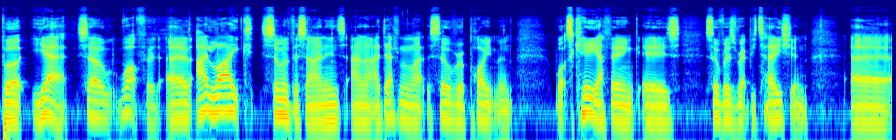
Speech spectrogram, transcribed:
but yeah, so Watford, uh, I like some of the signings, and I definitely like the Silva appointment. What's key, I think, is Silva's reputation uh,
